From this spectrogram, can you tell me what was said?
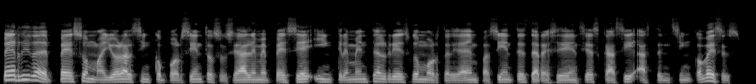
pérdida de peso mayor al 5% asociada al MPC incrementa el riesgo de mortalidad en pacientes de residencias casi hasta en 5 veces.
